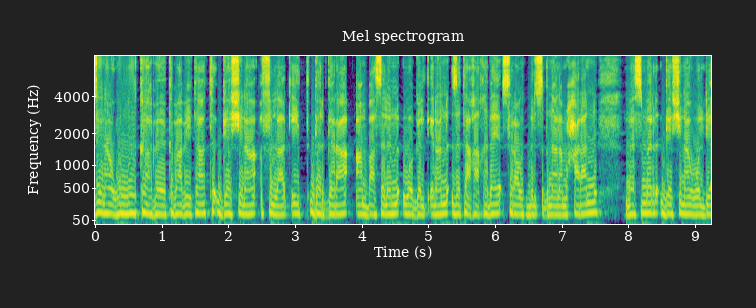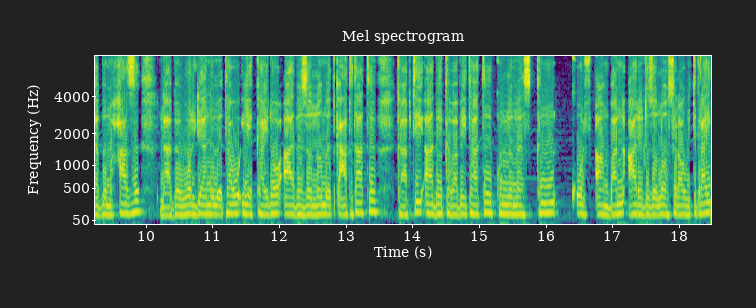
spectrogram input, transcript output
ዜና እውን ካብ ከባቢታት ገሺና ፍላቂት ገርገራ ኣምባሰልን ወገልጤናን ዝተኣኻኸበ ሰራዊት ብልጽግናን ኣምሓራን መስመር ገሺና ወልድያ ብምሓዝ ናብ ወልድያ ንምእታው የካይዶ ኣብ ዘሎ መጥቃዕትታት ካብቲ ኣብ ከባቢታት ኩሉ መስክን ቁልፍ ኣምባን ዓሪዱ ዘሎ ሰራዊት ትግራይ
